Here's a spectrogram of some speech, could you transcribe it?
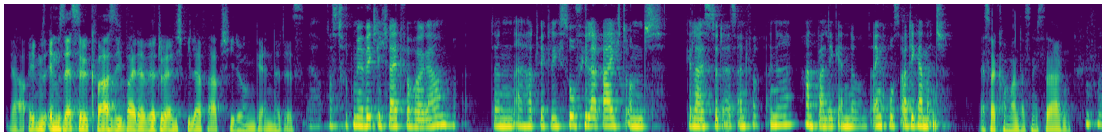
ja, im, im Sessel quasi bei der virtuellen Spielerverabschiedung geendet ist. ja, das tut mir wirklich leid für Holger, denn er hat wirklich so viel erreicht und geleistet. Er ist einfach eine Handballlegende und ein großartiger Mensch. Besser kann man das nicht sagen.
